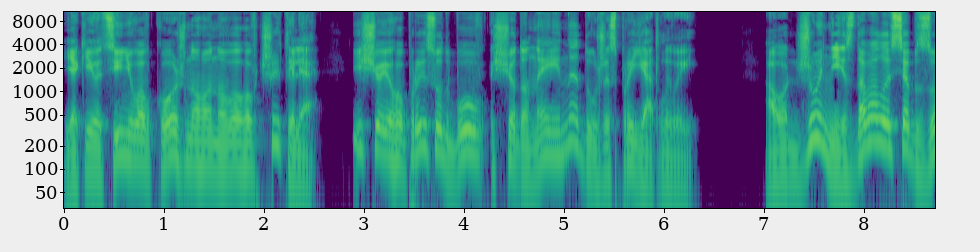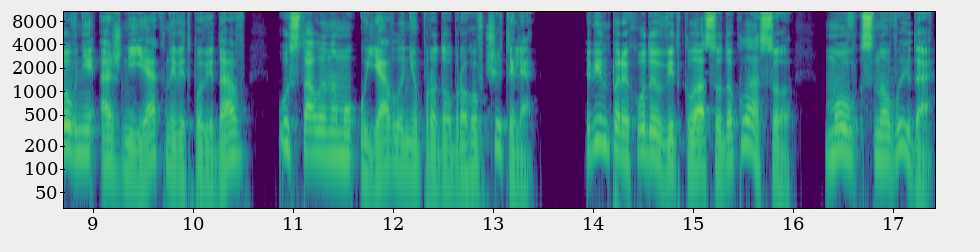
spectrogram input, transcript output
який оцінював кожного нового вчителя, і що його присуд був щодо неї не дуже сприятливий. А от Джонні, здавалося б, зовні аж ніяк не відповідав усталеному уявленню про доброго вчителя. Він переходив від класу до класу, мов сновида,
